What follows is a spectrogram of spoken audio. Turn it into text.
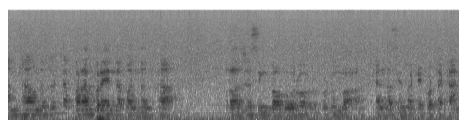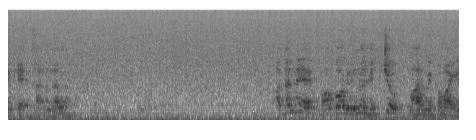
ಅಂಥ ಒಂದು ದೊಡ್ಡ ಪರಂಪರೆಯಿಂದ ಬಂದಂಥ ರಾಜ ಸಿಂಗ್ ಬಾಬು ಅವರು ಅವರ ಕುಟುಂಬ ಕನ್ನಡ ಸಿನಿಮಾಕ್ಕೆ ಕೊಟ್ಟ ಕಾಣಿಕೆ ಸಣ್ಣದಲ್ಲ ಅದನ್ನೇ ಬಾಬು ಅವರು ಇನ್ನೂ ಹೆಚ್ಚು ಮಾರ್ಮಿಕವಾಗಿ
